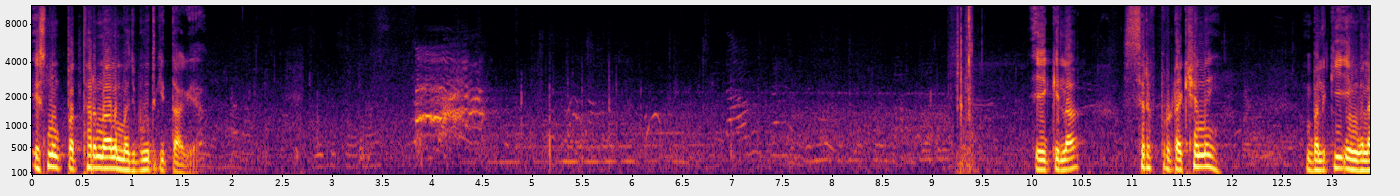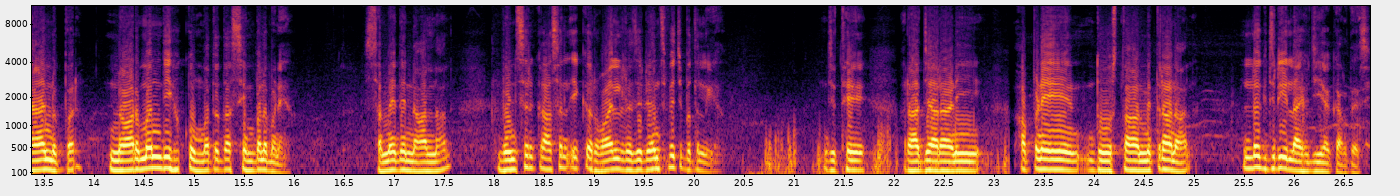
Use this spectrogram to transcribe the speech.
ਇਸ ਨੂੰ ਪੱਥਰ ਨਾਲ ਮਜ਼ਬੂਤ ਕੀਤਾ ਗਿਆ। ਇਹ ਕਿਲਾ ਸਿਰਫ ਪ੍ਰੋਟੈਕਸ਼ਨ ਨਹੀਂ, ਬਲਕਿ ਇੰਗਲੈਂਡ ਉੱਪਰ ਨਾਰਮਨ ਦੀ ਹਕੂਮਤ ਦਾ ਸਿੰਬਲ ਬਣਿਆ। ਸਮੇਂ ਦੇ ਨਾਲ-ਨਾਲ ਵਿੰਸਰ ਕਾਸਲ ਇੱਕ ਰਾਇਲ ਰੈਜ਼ੀਡੈਂਸ ਵਿੱਚ ਬਦਲ ਗਿਆ, ਜਿੱਥੇ ਰਾਜਾ ਰਾਣੀ ਆਪਣੇ ਦੋਸਤਾਂ ਮਿੱਤਰਾਂ ਨਾਲ ਲਗਜ਼ਰੀ ਲਾਈਫ ਜੀਆ ਕਰਦੇ ਸੀ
